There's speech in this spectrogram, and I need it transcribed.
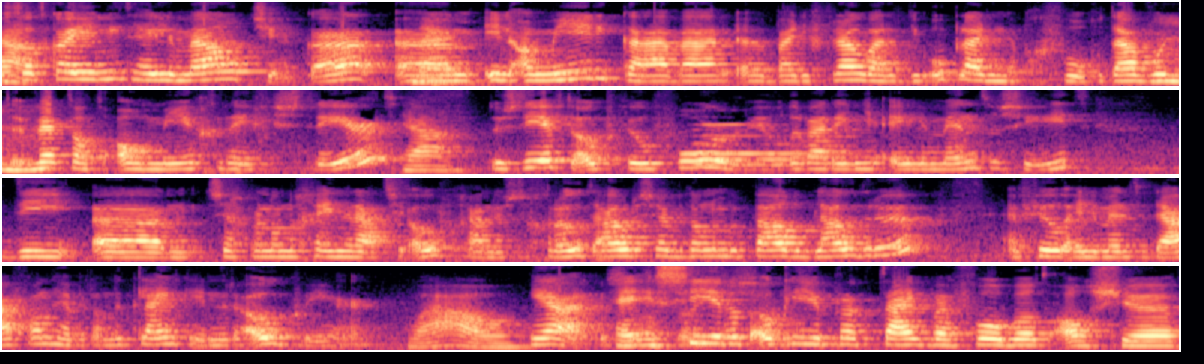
dus dat kan je niet helemaal checken. Ehm. In Amerika, waar, eh, bij die vrouw waar ik die opleiding heb gevolgd, daar wordt, Mhm. werd dat al meer geregistreerd. Ja, Dus die heeft ook veel voorbeelden waarin je elementen ziet die ehm, zeg maar dan de generatie overgaan. Dus de grootouders hebben dan een bepaalde blauwdruk. En veel elementen daarvan hebben dan de kleinkinderen ook weer. wauw. Ja, dus en zie je dat ook in je praktijk bijvoorbeeld als je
